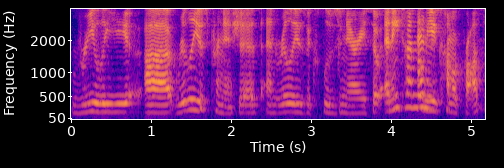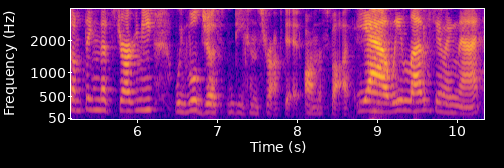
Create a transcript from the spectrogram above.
really, uh, really is pernicious and really is exclusionary. So anytime that And- we come across something that's jargony, we will just deconstruct it on the spot. Yeah, we love doing that.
